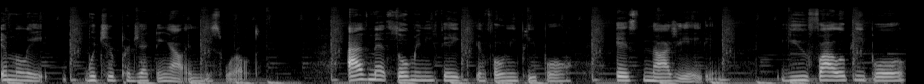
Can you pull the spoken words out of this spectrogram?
emulate what you're projecting out in this world? I've met so many fake and phony people. It's nauseating. You follow people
